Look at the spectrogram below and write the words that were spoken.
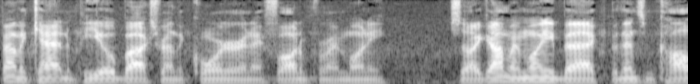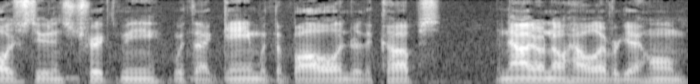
Found the cat in a P.O. box around the corner, and I fought him for my money. So I got my money back, but then some college students tricked me with that game with the ball under the cups, and now I don't know how I'll ever get home,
